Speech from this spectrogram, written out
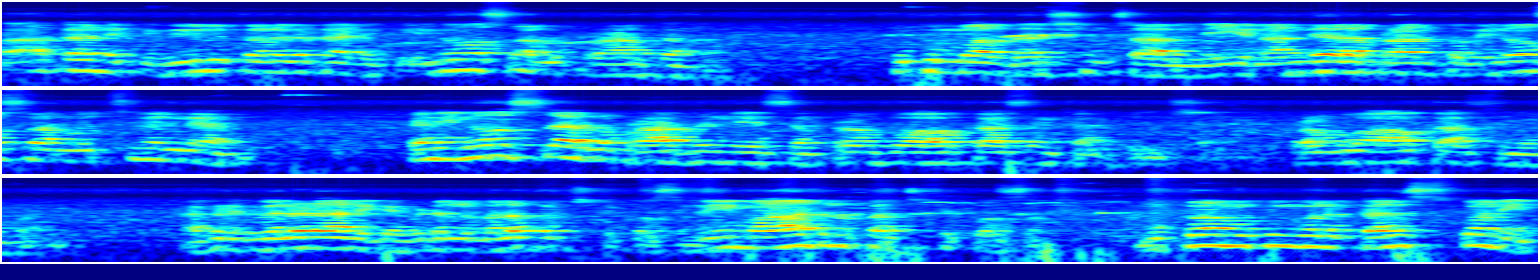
రావటానికి వీలు కలగటానికి ఎన్నోసార్లు ప్రార్థన కుటుంబాలు దర్శించాలని ఈ నంద్యాల ప్రాంతం ఎన్నోసార్లు వచ్చి వెళ్ళాను కానీ ఎన్నోసార్లు ప్రార్థన చేశాం. ప్రభు అవకాశం కల్పించాను ప్రభు అవకాశం ఇవ్వండి. అక్కడికి వెళ్ళడానికి బిడ్డలు బలపరచడం కోసం నీ మాటలు పరచడం కోసం ముఖాముఖం కూడా కలుసుకొని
